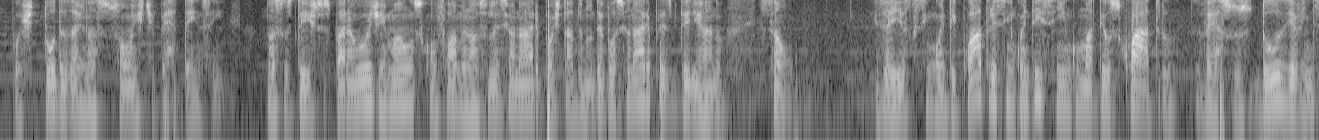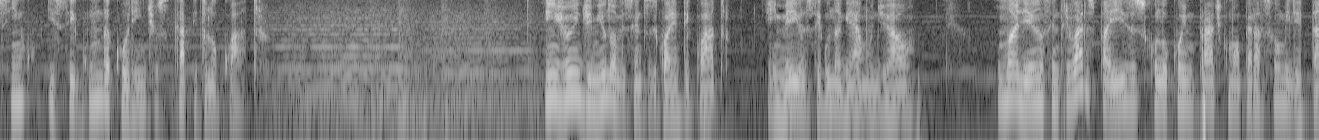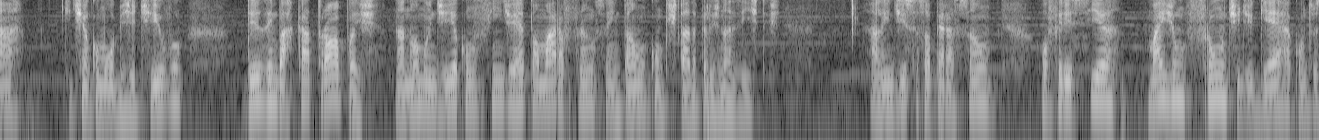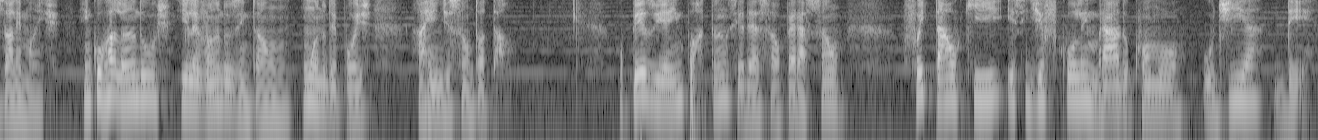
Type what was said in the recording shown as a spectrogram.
pois todas as nações te pertencem. Nossos textos para hoje, irmãos, conforme o nosso lecionário postado no Devocionário Presbiteriano, são Isaías 54 e 55, Mateus 4, versos 12 a 25 e 2 Coríntios capítulo 4. Em junho de 1944, em meio à Segunda Guerra Mundial, uma aliança entre vários países colocou em prática uma operação militar que tinha como objetivo desembarcar tropas na Normandia com o fim de retomar a França então conquistada pelos nazistas. Além disso, essa operação oferecia mais de um fronte de guerra contra os alemães, encurralando-os e levando-os então, um ano depois, à rendição total. O peso e a importância dessa operação foi tal que esse dia ficou lembrado como o dia D.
